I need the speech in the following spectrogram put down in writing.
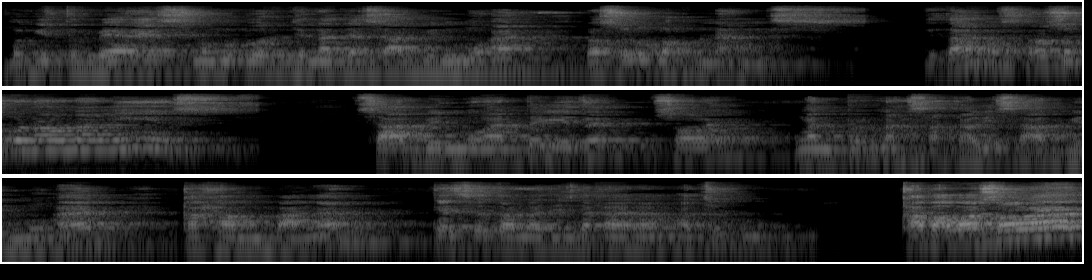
begitu beres mengubur jenazah Sa'ad bin Mu'ad Rasulullah menangis. Kita Rasul pernah nangis. Sa'ad bin Mu'ad itu soleh ngan pernah sekali Sa'ad bin Mu'ad kehampangan kesetan najisna karena acuh kabawa sholat.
